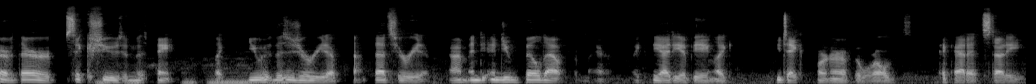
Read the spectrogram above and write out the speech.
or there are six shoes in this paint. Like you, this is your read time. That's your read time, and and you build out from there. Like the idea being like you take a corner of the world, pick at it, study,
